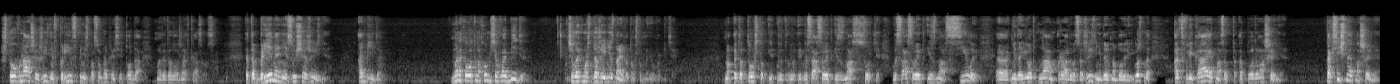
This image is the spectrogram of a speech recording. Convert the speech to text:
Что в нашей жизни в принципе не способно приносить плода? Мы от этого должны отказываться. Это бремя, несущее жизни. Обида. Мы на кого-то находимся в обиде. Человек, может, даже и не знает о том, что мы на него в обиде. Но это то, что высасывает из нас соки, высасывает из нас силы, э, не дает нам радоваться жизни, не дает нам благодарить Господа, отвлекает нас от, от плодоношения. Токсичные отношения.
